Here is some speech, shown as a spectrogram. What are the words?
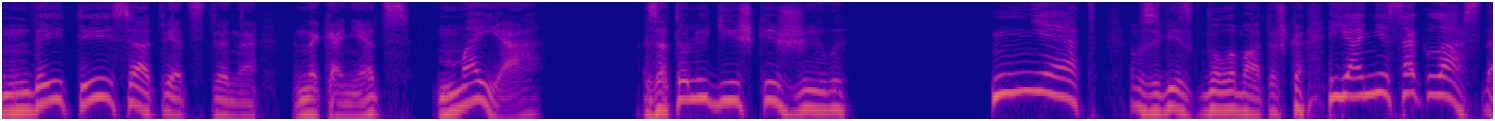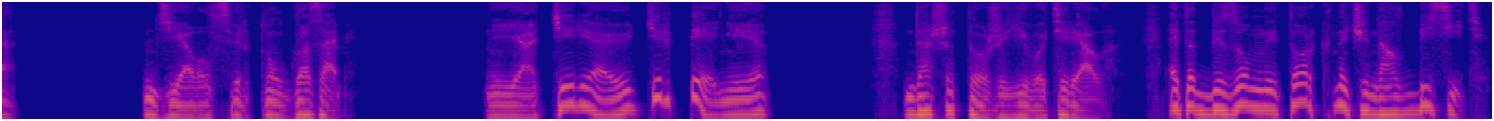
да и ты, соответственно, наконец, моя. Зато людишки живы. «Нет!» — взвизгнула матушка. «Я не согласна!» Дьявол сверкнул глазами. «Я теряю терпение». Даша тоже его теряла. Этот безумный торг начинал бесить.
